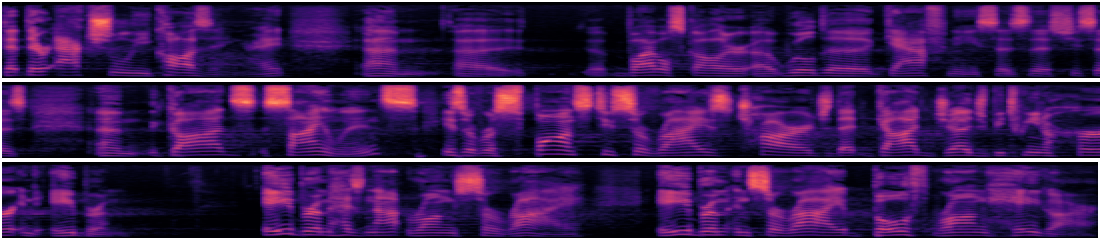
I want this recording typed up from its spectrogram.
that they're actually causing, right? Um, uh, Bible scholar uh, Wilda Gafney says this. She says, um, God's silence is a response to Sarai's charge that God judge between her and Abram. Abram has not wronged Sarai, Abram and Sarai both wrong Hagar.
